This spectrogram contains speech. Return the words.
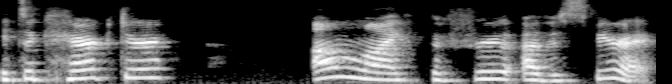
It's a character unlike the fruit of the Spirit.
